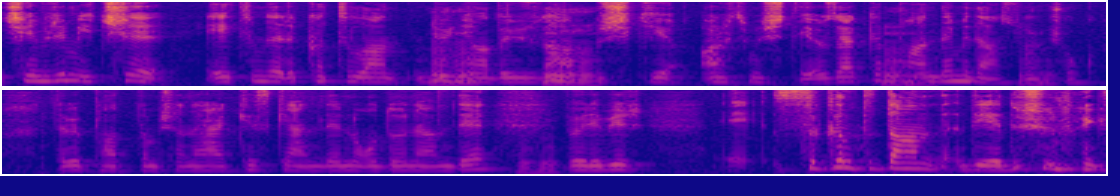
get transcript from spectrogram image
çevrim içi eğitimlere katılan dünyada yüzde 62 artmış diye. Özellikle pandemiden sonra çok tabii patlamış. Hani herkes kendilerini o dönemde böyle bir e, sıkıntıdan diye düşünmek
